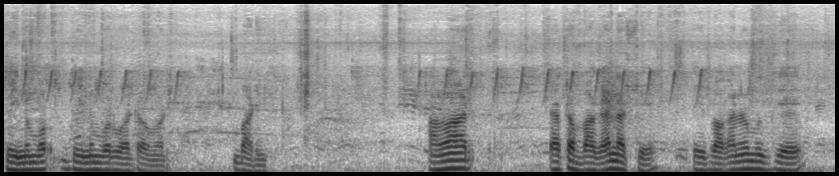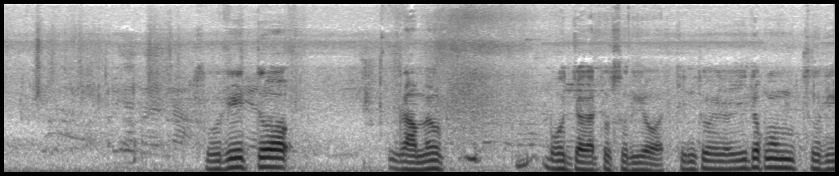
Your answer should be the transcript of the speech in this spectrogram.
দুই নম্বর দুই নম্বর ওয়ার্ড আমার বাড়ি। আমার একটা বাগান আছে, এই বাগানের মধ্যে চুরি তো গ্রামেও বহুত জায়গা তো চুরি হয়, কিন্তু এইরকম চুরি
